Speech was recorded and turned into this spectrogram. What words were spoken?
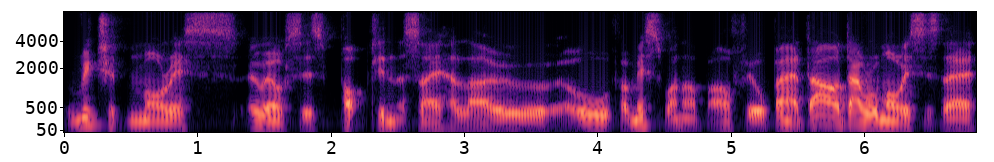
Richard Morris. Who else has popped in to say hello? Oh, if I miss one, I'll, I'll feel bad. Oh, Daryl Morris is there.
